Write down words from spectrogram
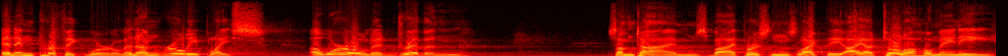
an imperfect world, an unruly place, a world driven sometimes by persons like the Ayatollah Khomeini,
